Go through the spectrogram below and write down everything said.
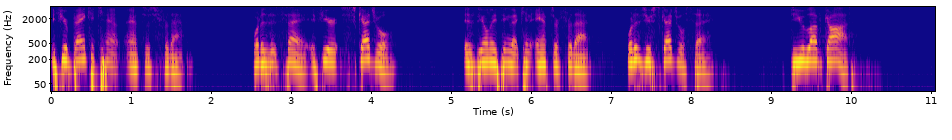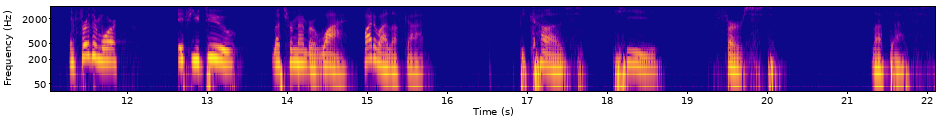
If your bank account answers for that, what does it say? If your schedule is the only thing that can answer for that, what does your schedule say? Do you love God? And furthermore, if you do, let's remember why. Why do I love God? Because He first loved us.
